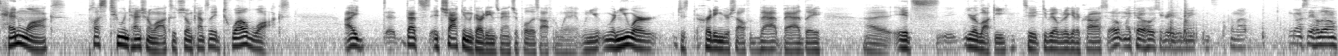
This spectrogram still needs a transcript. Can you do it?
10 walks plus two intentional walks, which don't count. So they had 12 walks. I that's it's shocking the Guardians managed to pull this off and win it. When you when you are just hurting yourself that badly, uh, it's you're lucky to, to be able to get across. Oh, my co-host agrees with me. Let's come up. You want to say hello?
